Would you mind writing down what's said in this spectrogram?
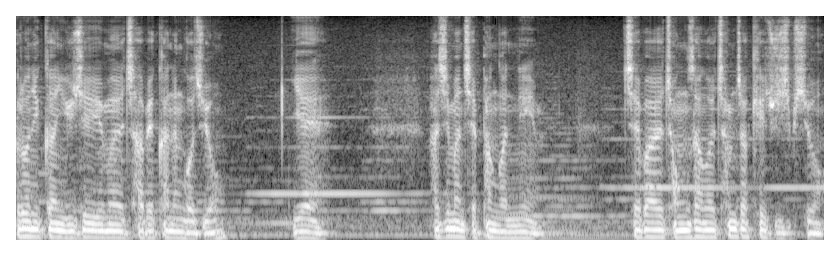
그러니까 유죄임을 자백하는 거지요. 예. 하지만 재판관님, 제발 정상을 참작해 주십시오.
